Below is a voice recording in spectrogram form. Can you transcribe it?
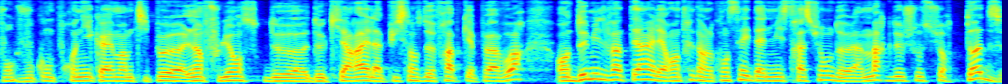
pour que vous compreniez quand même un petit peu l'influence de, de Chiara et la puissance de frappe qu'elle peut avoir. En 2021, elle est rentrée dans le conseil d'administration de la marque de chaussures Tod's.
